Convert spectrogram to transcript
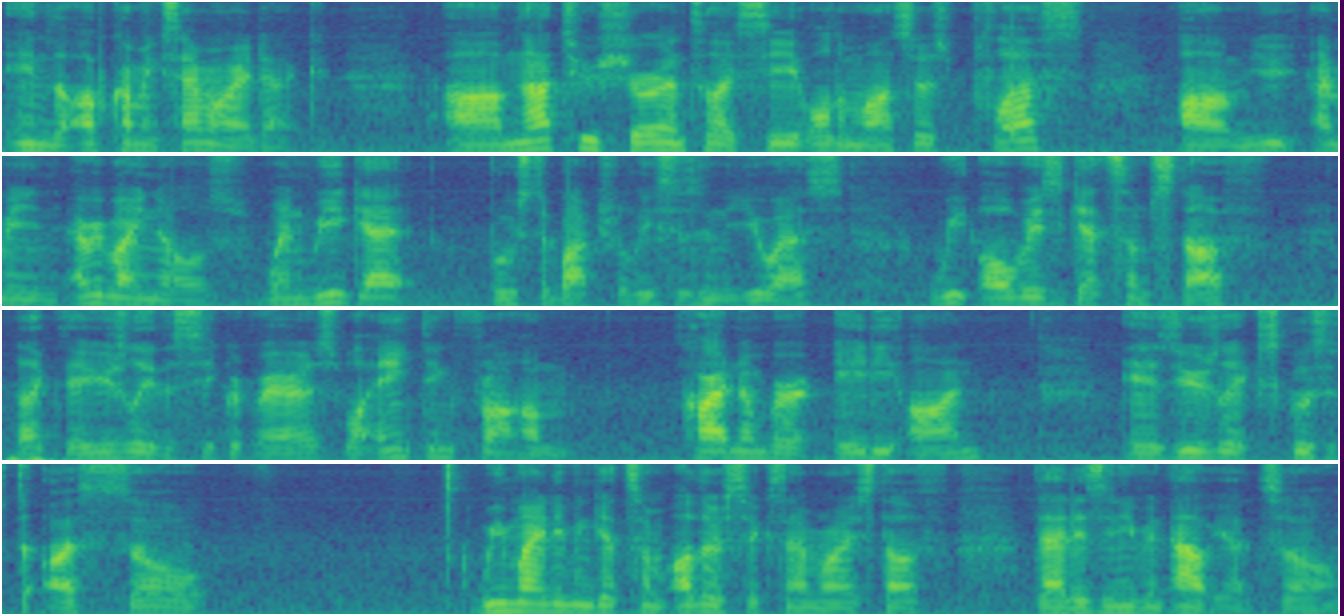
in the upcoming Samurai deck? I'm not too sure until I see all the monsters. Plus, um, you, I mean, everybody knows when we get booster box releases in the U.S., we always get some stuff. Like they're usually the secret rares. Well, anything from card number 80 on is usually exclusive to us. So we might even get some other Six Samurai stuff that isn't even out yet. So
